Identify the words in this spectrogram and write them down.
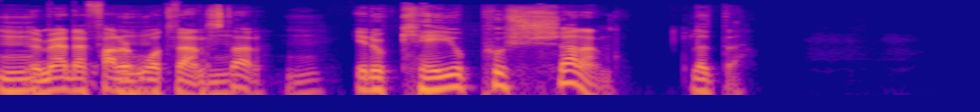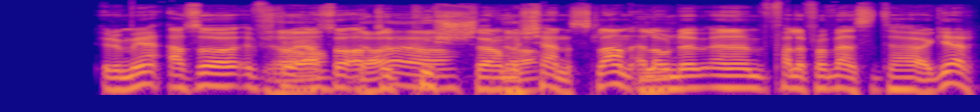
Mm. är du med? Den faller Mm, åt vänster. mm, mm. Är det okej att pusha den lite? Är du med? Alltså, förstår Ja, jag? Alltså att ja, du ja, pushar dem med ja. känslan eller om Mm. den, faller från vänster till höger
